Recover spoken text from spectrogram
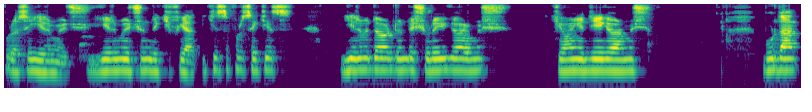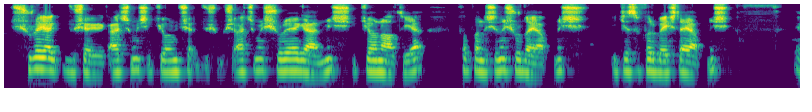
burası 23. 23'ündeki fiyat 2.08, 24'ünde şurayı görmüş. 2.17'yi görmüş. Buradan şuraya düşerek açmış. 2.13'e düşmüş. Açmış. Şuraya gelmiş. 2.16'ya. Kapanışını şurada yapmış. 2.05'te yapmış. Ee,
